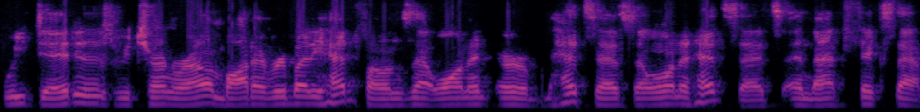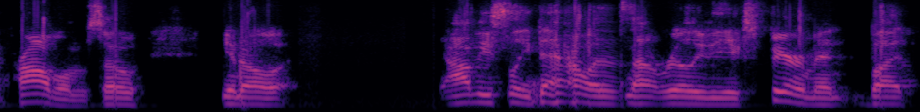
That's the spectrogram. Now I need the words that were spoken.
we did is we turned around and bought everybody headphones that wanted or headsets that wanted headsets and that fixed that problem. So, you know, obviously now it's not really the experiment, but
